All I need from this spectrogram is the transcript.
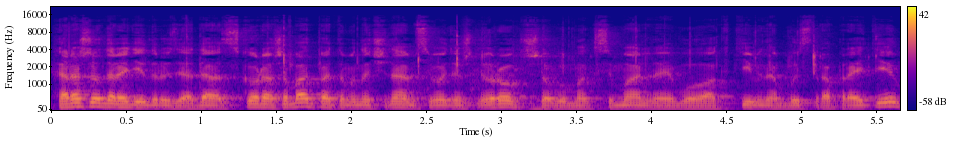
Хорошо, дорогие друзья. Да, скоро шаббат, поэтому начинаем сегодняшний урок, чтобы максимально его активно, быстро пройти.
